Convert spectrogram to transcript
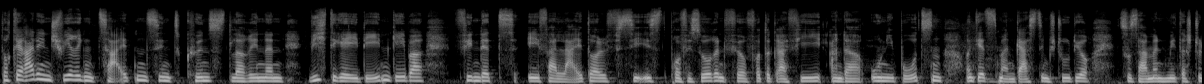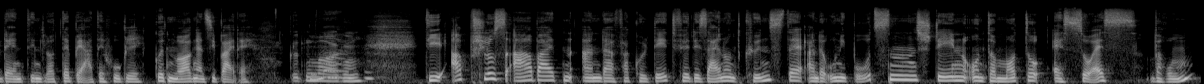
Doch gerade in schwierigen Zeiten sind Künstlerinnen wichtige Ideengeber, findet Eva Leidolf. Sie ist Professorin für Fotografie an der Uni Bozen und jetzt mein Gast im Studio zusammen mit der Studentin Lotte Beate-Hugel. Guten Morgen an Sie beide. Guten Morgen. Die Abschlussarbeiten an der Fakultät für Design und Künste an der Uni Bozen stehen unter Motto SOS. Warum?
